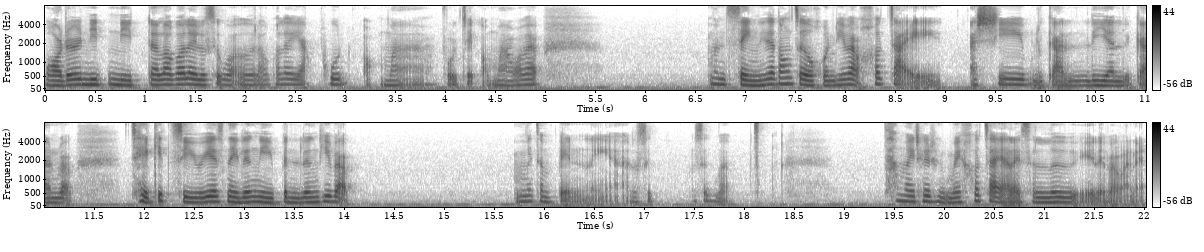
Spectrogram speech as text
bother นิดนิดแล้วเราก็เลยรู้สึกว่าเออเราก็เลยอยากพูดออกมา project ออกมาว่าแบบ มันเซ็งที่จะต้องเจอคนที่แบบเข้าใจ อาชีพ หรือการเรียนหรือการแบบ take it serious ในเรื่องนี้เป็นเรื่องที่แบบ ไม่จำเป็นอะไรเงี้ยรู้สึกรู้สึกแบบทำไมเธอถึงไม่เข้าใจอะไรซะเลยอะไรประมาณนี้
